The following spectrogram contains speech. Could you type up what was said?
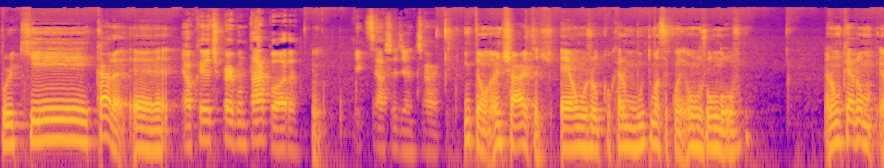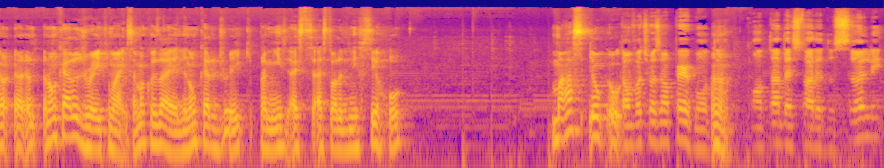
porque, cara, é. É o que eu ia te perguntar agora. O que, que você acha de Uncharted? Então, Uncharted é um jogo que eu quero muito uma sequência, um jogo novo. Eu não quero, eu, eu não quero Drake mais, é uma coisa da ele, eu não quero Drake. Para mim, a, a história dele encerrou. Mas eu, eu... Então vou te fazer uma pergunta. Ah. Contando a história do Sully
